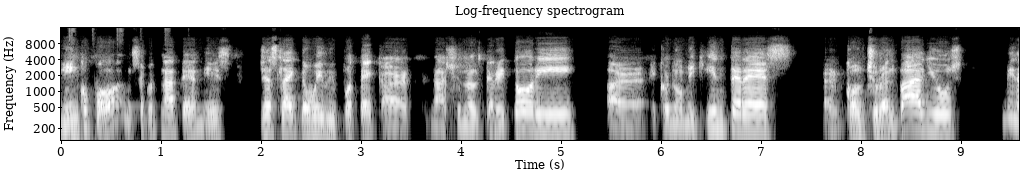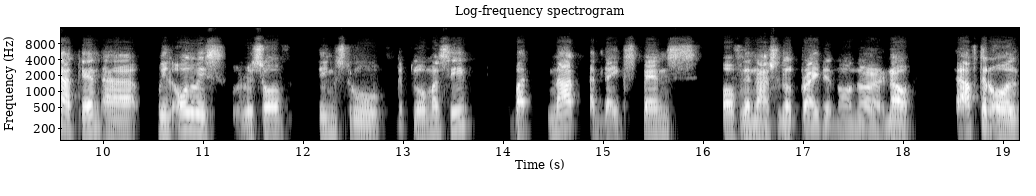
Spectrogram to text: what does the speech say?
tingin ko po, ang sagot natin is just like the way we protect our national territory, our economic interests, our cultural values, I natin, uh, we'll always resolve things through diplomacy, but not at the expense of the national pride and honor. Now, after all,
